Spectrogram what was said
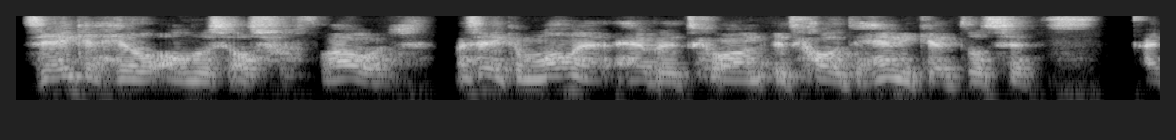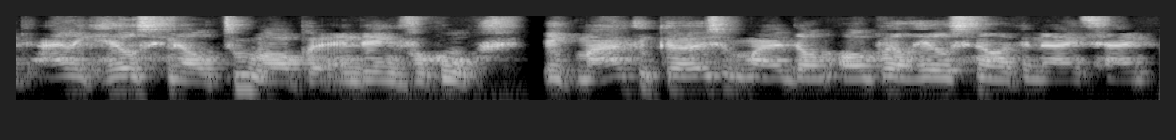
zeker heel anders dan voor vrouwen. Maar zeker mannen hebben het gewoon het grote handicap dat ze uiteindelijk heel snel toehappen en denken van goh, ik maak de keuze, maar dan ook wel heel snel geneigd zijn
